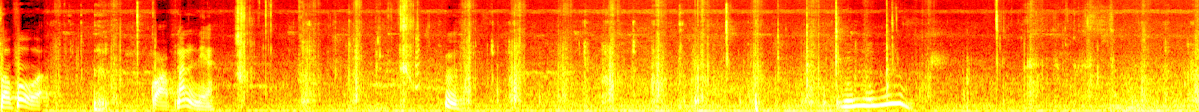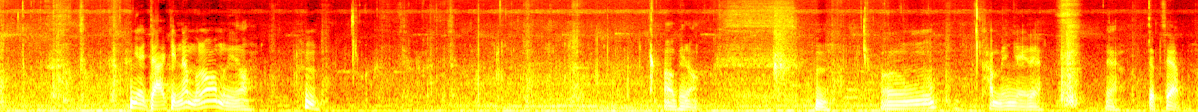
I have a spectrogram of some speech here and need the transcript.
ตัวผู้กรอบมั่นเดียอืมเนี่ยจ่ากินน้ำมันน้อมเลยเนาะอืมเอาพี่น้องอืมคำเป็นใหญ่เลยเนี่ยแซ่บๆ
